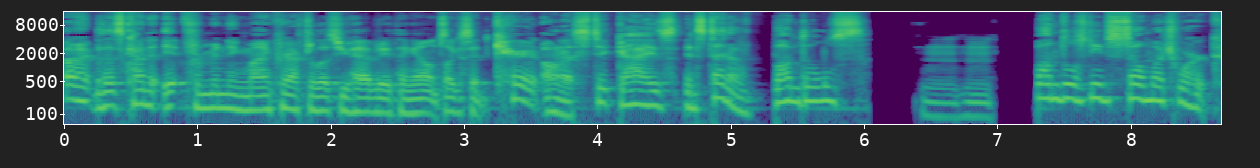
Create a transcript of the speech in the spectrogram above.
All right, but that's kind of it for mending Minecraft. Unless you have anything else, like I said, carrot on a stick, guys. Instead of bundles, Mm-hmm. bundles need so much work.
